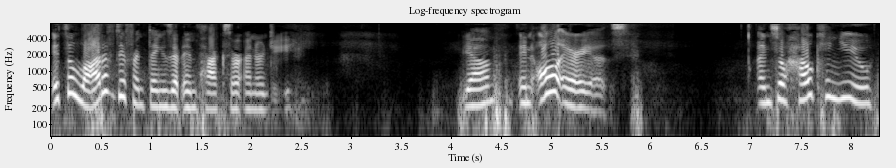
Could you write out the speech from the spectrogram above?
It's a lot of different things that impacts our energy. Yeah, in all areas. And so how can you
